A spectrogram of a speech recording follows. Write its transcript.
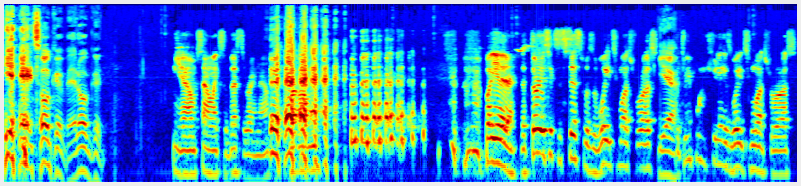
yeah, it's all good, man. All good. Yeah, I'm sounding like Sylvester right now. But, um, but yeah, the 36 assists was way too much for us. Yeah. The three point shooting is way too much for us.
